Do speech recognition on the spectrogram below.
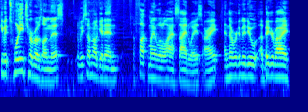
Give it 20 turbos on this. If we somehow get in, fuck my little ass sideways, alright? And then we're to do a bigger buy.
